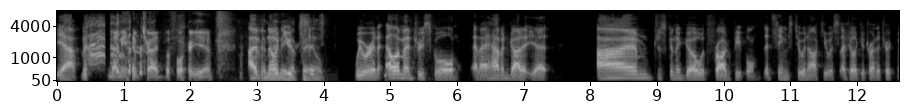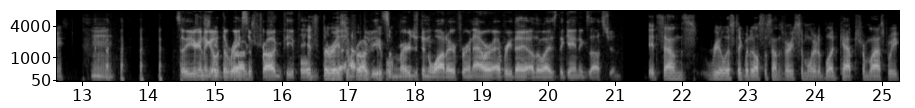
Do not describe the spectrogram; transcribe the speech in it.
Yeah, Many have tried before you. I've And known you since failed. we were in elementary school, and I haven't got it yet. I'm just gonna go with frog people. It seems too innocuous. I feel like you're trying to trick me. Hmm. So you're gonna go with the race frogs. of frog people. It's the race that of have to frog be people. submerged in water for an hour every day, otherwise they gain exhaustion. It sounds realistic, but it also sounds very similar to blood caps from last week.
